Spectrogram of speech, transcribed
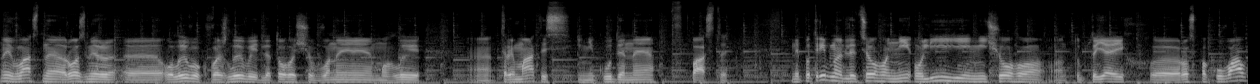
Ну і власне розмір е, оливок важливий для того, щоб вони могли е, триматись і нікуди не впасти. Не потрібно для цього ні олії, нічого. Тобто я їх е, розпакував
